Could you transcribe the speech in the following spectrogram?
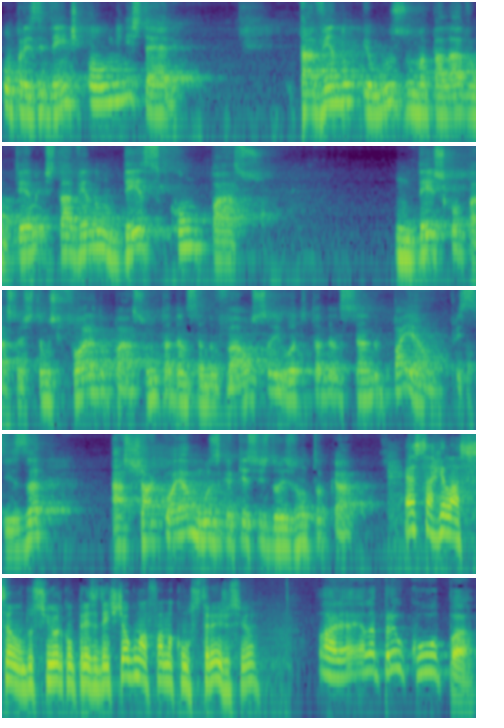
o presidente ou o ministério. Está havendo, eu uso uma palavra, um termo, está havendo um descompasso um descompasso. Nós estamos fora do passo. Um está dançando valsa e o outro está dançando paião. Precisa achar qual é a música que esses dois vão tocar. Essa relação do senhor com o presidente de alguma forma constrange o senhor? Olha, ela preocupa,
